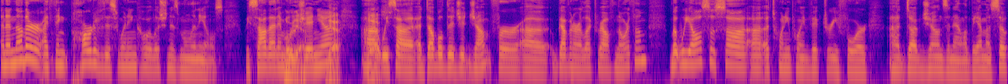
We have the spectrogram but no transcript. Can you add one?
And another, I think, part of this winning coalition is millennials. We saw that in Oh, yeah. Virginia. Yes. Uh, Yes. We saw a double digit jump for uh, Governor elect Ralph Northam, but we also saw a, a 20 point victory for uh, Doug Jones in Alabama. So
